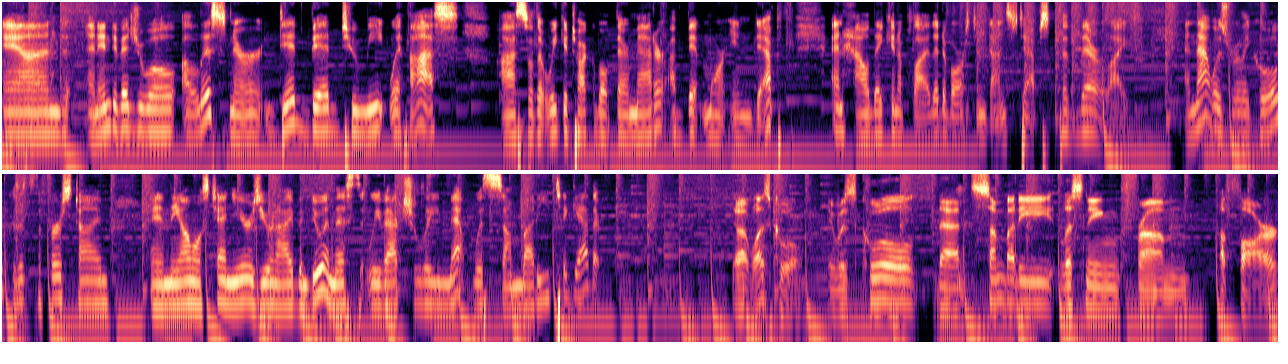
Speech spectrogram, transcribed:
And an individual, a listener, did bid to meet with us uh, so that we could talk about their matter a bit more in depth and how they can apply the divorced and done steps to their life. And that was really cool because it's the first time in the almost 10 years you and I have been doing this that we've actually met with somebody together. Yeah, it was cool. It was cool that somebody listening from afar,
